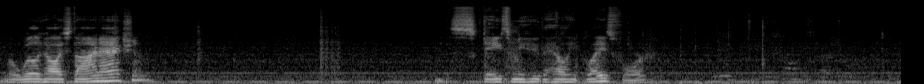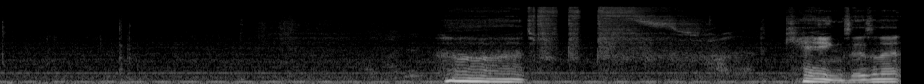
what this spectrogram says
A little Willie Cauley Stein action. It escapes me who the hell he plays for. the Kings, isn't it?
